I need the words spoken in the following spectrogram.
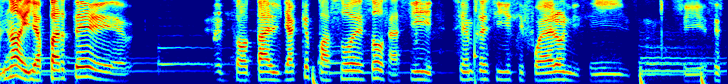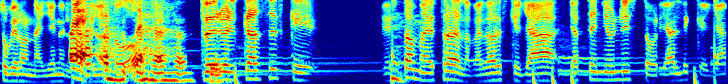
no, y aparte, eh, total, ya que pasó eso, o sea, sí, siempre sí, sí fueron y sí, sí, sí estuvieron ahí en el hotel y todo. Pero el caso es que esta maestra, la verdad es que ya, ya tenía un historial de que ya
